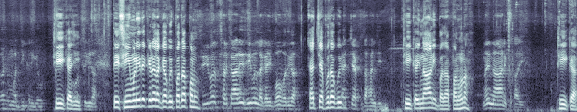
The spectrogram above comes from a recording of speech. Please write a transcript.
ਕੁਛ ਮਰਜ਼ੀ ਕਰੀਓ। ਠੀਕ ਆ ਜੀ। ਤੇ ਸੀਮਣ ਇਹਦੇ ਕਿਹੜਾ ਲੱਗਾ ਕੋਈ ਪਤਾ ਆਪਾਂ ਨੂੰ? ਸੀਵਨ ਸਰਕਾਰੀ ਸੀਵਨ ਲੱਗਾ ਜੀ ਬਹੁਤ ਵਧੀਆ। ਐਚ ਐਫ ਦਾ ਕੋਈ? ਐਚ ਐਫ ਦਾ ਹਾਂਜੀ। ਠੀਕ ਹੈ ਜੀ ਨਾਂ ਨਹੀਂ ਪਤਾ ਆਪਾਂ ਨੂੰ ਹਨਾ। ਨਹੀਂ ਨਾ ਨਹੀਂ ਪਤਾ ਜੀ। ਠੀਕ ਆ।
